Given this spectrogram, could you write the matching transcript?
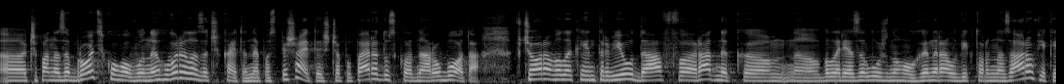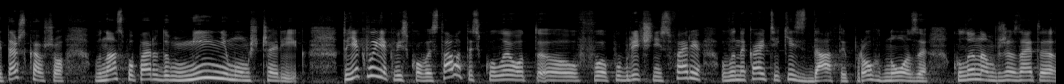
е, чи пана Забродського, вони говорили: зачекайте, не поспішайте. Ще попереду складна робота. Вчора велике інтерв'ю дав радник е, е, Валерія Залужного генерал Віктор Назаров, який теж сказав, що в нас попереду мінімум ще рік. То як ви, як військовий, ставитесь, коли от е, в публічній сфері виникають якісь дати, прогнози, коли нам вже знаєте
